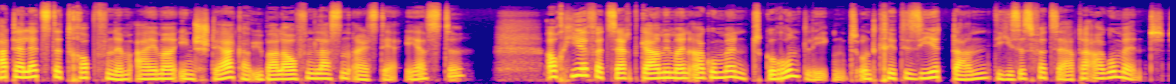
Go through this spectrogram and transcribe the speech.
Hat der letzte Tropfen im Eimer ihn stärker überlaufen lassen als der erste? Auch hier verzerrt Gami mein Argument grundlegend und kritisiert dann dieses verzerrte Argument.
